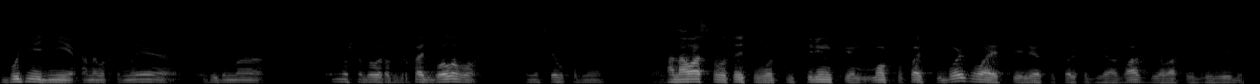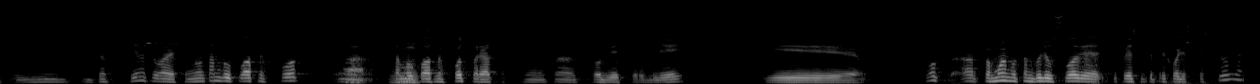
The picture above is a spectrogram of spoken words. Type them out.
в будние дни, а на выходные, видимо, нужно было разгружать голову, и мы все выходные тусовались. А на ваши вот эти вот вечеринки мог попасть любой желающий, или это только для вас, для ваших друзей? был? Да все желающие. Ну, там был платный вход. А, там был мгм. платный вход порядка, я не знаю, 100-200 рублей. И, ну, а, по-моему, там были условия, типа, если ты приходишь в костюме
